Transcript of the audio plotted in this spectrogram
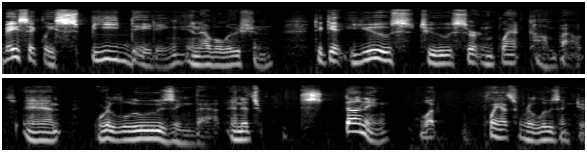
basically speed dating in evolution to get used to certain plant compounds. And we're losing that. And it's stunning what plants we're losing to.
